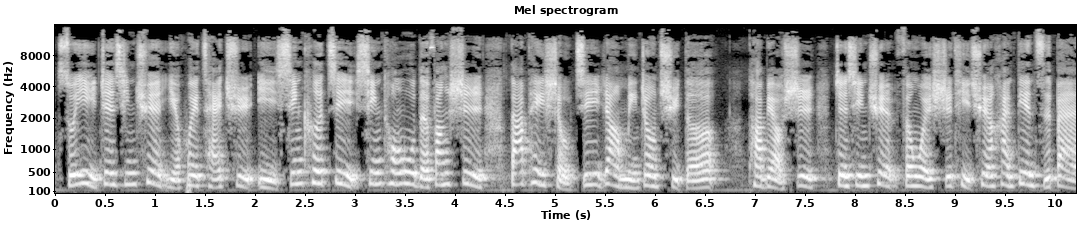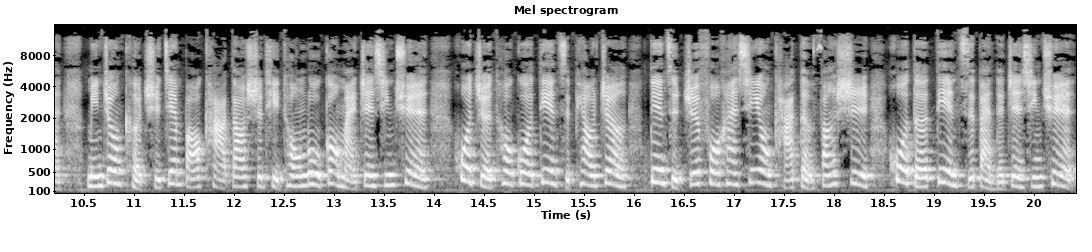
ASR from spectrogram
所以振兴券也会采取以新科技、新通路的方式，搭配手机让民众取得。他表示，振兴券分为实体券和电子版，民众可持健保卡到实体通路购买振兴券，或者透过电子票证、电子支付和信用卡等方式获得电子版的振兴券。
